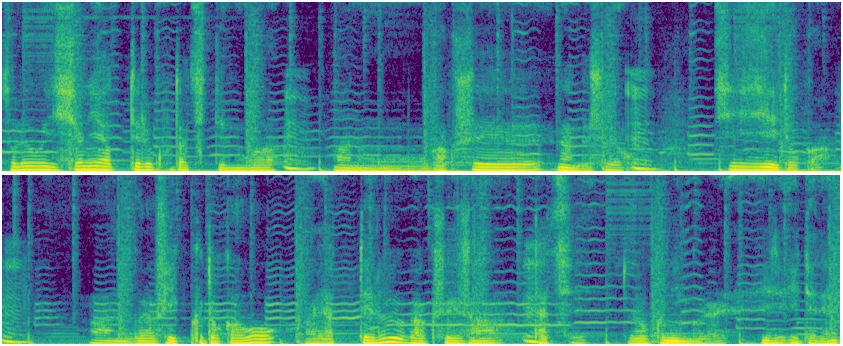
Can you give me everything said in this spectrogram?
それを一緒にやってる子たちっていうのが、うん。あの学生なんですよ。うん。CG とかうん。あのグラフィックとかをやってる学生さんたち、6人ぐらいいいてね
